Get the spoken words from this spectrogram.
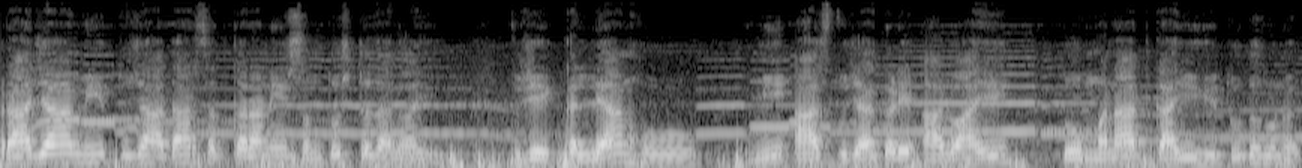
राजा मी तुझ्या आधार सत्काराने संतुष्ट झालो आहे. तुझे कल्याण हो. मी आज तुझ्याकडे आलो आहे. तो मनात काही हेतू धरूनच.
